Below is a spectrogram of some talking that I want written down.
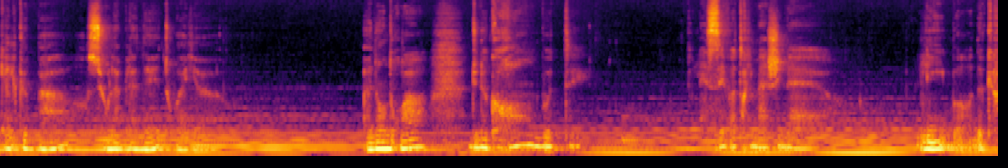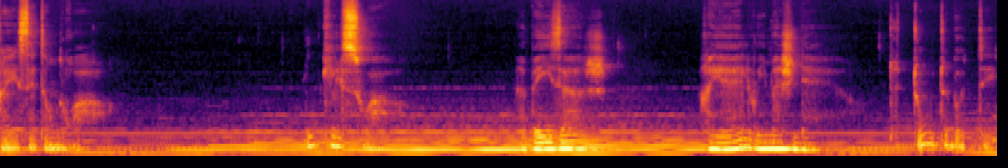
quelque part sur la planète ou ailleurs. Un endroit d'une grande beauté. Laissez votre imaginaire libre de créer cet endroit, où qu'il soit, un paysage réel ou imaginaire, de toute beauté.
